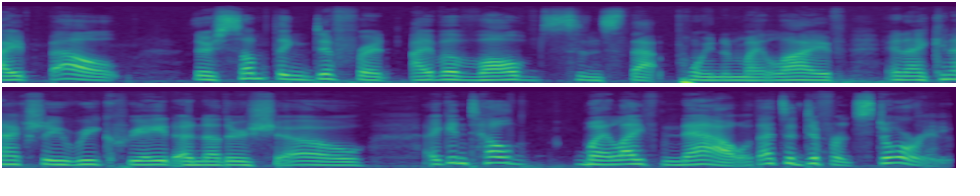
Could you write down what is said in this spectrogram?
i felt there's something different. I've evolved since that point in my life and i can actually recreate another show. I can tell my life now that's a different story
